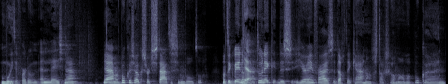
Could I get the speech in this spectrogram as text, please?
moeite voor doen en lezen. Ja. ja, maar boek is ook een soort statussymbool, toch? Want ik weet nog, Ja. toen ik dus hierheen verhuisde, dacht ik, ja, dan straks komen allemaal boeken. En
